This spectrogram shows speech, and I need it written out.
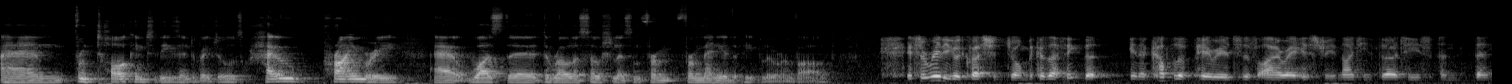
um, from talking to these individuals how primary uh, was the, the role of socialism for, for many of the people who were involved? It's a really good question, John, because I think that in a couple of periods of IRA history, 1930s and then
